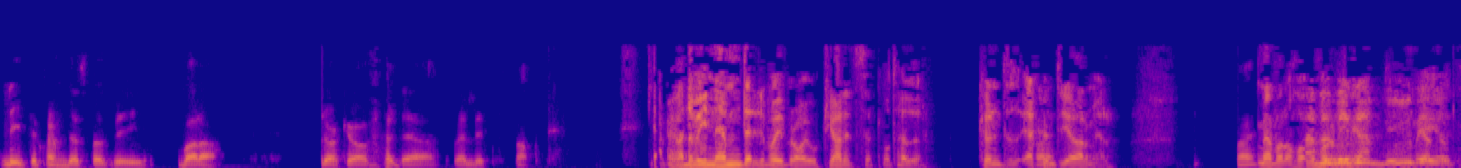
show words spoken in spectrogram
lite skämdes för att vi bara strök över det väldigt snabbt. Ja, men vad vi nämnde, det var ju bra gjort. Jag hade inte sett något heller. Kunde inte, jag kunde Nej. inte göra mer. Nej. Men vadå, har, Nej, men vi nämnde ju det att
